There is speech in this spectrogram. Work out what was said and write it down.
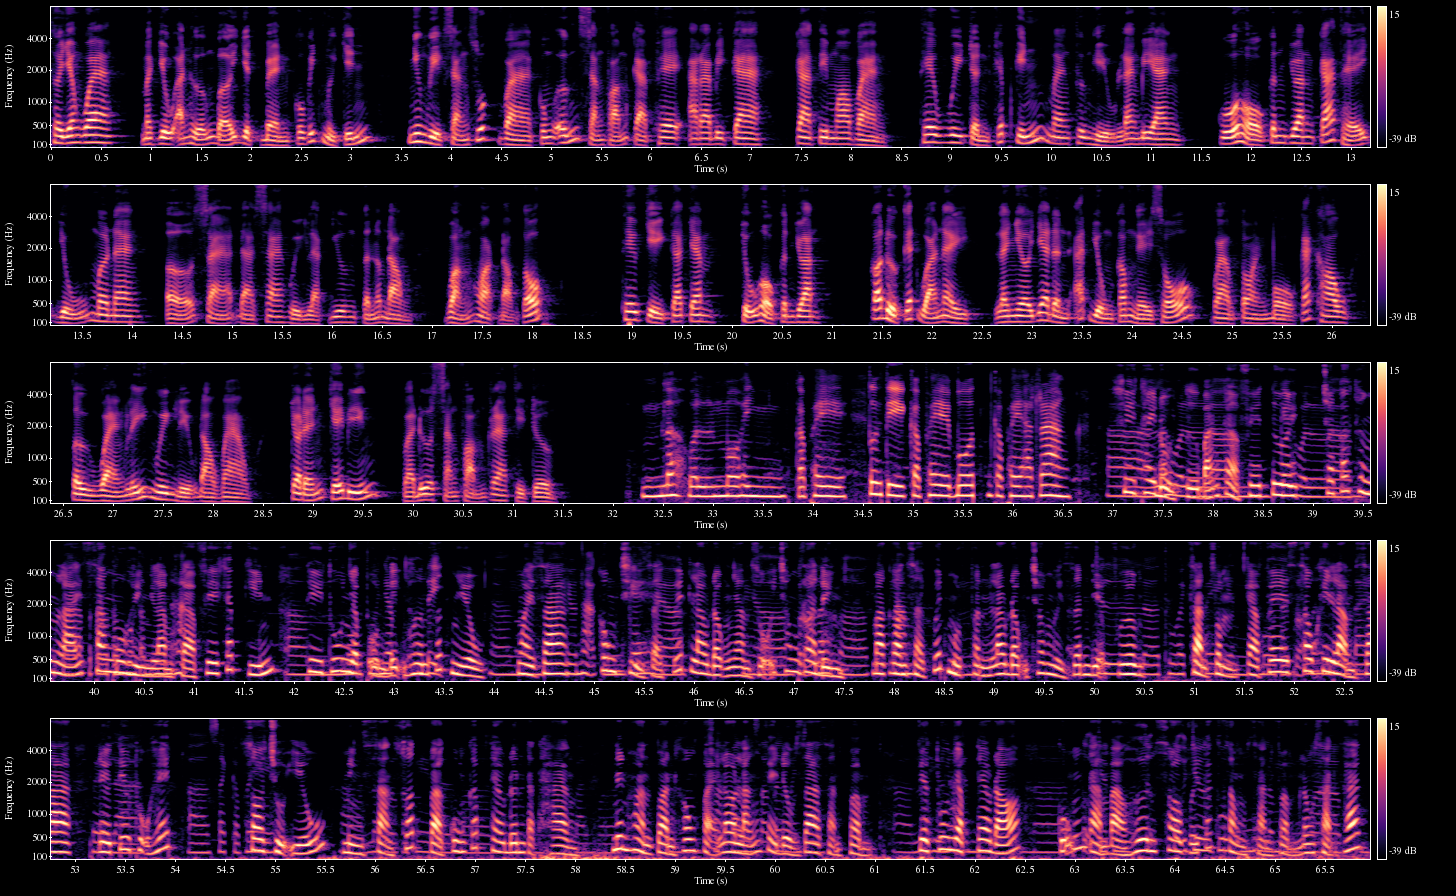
Thời gian qua, mặc dù ảnh hưởng bởi dịch bệnh COVID-19, nhưng việc sản xuất và cung ứng sản phẩm cà phê Arabica, Catimor vàng theo quy trình khép kín mang thương hiệu Lan Biang của hộ kinh doanh cá thể Vũ Mơ Nang ở xã Đà Sa, huyện Lạc Dương, tỉnh Lâm Đồng vẫn hoạt động tốt. Theo chị Ca Chăm, chủ hộ kinh doanh, có được kết quả này là nhờ gia đình áp dụng công nghệ số vào toàn bộ các khâu, từ quản lý nguyên liệu đầu vào cho đến chế biến và đưa sản phẩm ra thị trường. Ừ, là mô hình cà phê, tôi thì cà phê bột, cà phê hạt rang khi thay đổi từ bán cà phê tươi cho các thương lái sang mô hình làm cà phê khép kín thì thu nhập ổn định hơn rất nhiều. Ngoài ra, không chỉ giải quyết lao động nhàn rỗi trong gia đình mà còn giải quyết một phần lao động cho người dân địa phương. Sản phẩm cà phê sau khi làm ra đều tiêu thụ hết. Do chủ yếu mình sản xuất và cung cấp theo đơn đặt hàng nên hoàn toàn không phải lo lắng về đầu ra sản phẩm. Việc thu nhập theo đó cũng đảm bảo hơn so với các dòng sản phẩm nông sản khác.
